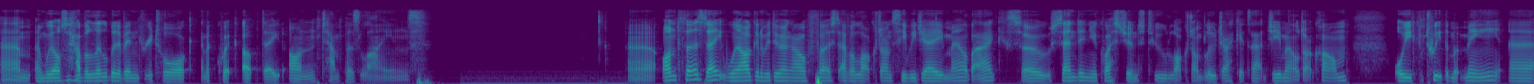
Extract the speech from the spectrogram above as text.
Um, and we also have a little bit of injury talk and a quick update on Tampa's lines. Uh, on Thursday, we are going to be doing our first ever Locked On CBJ mailbag, so send in your questions to lockedonbluejackets at gmail.com, or you can tweet them at me uh,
